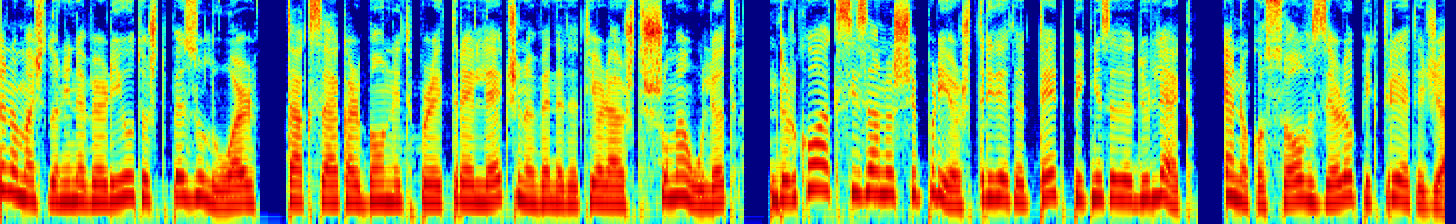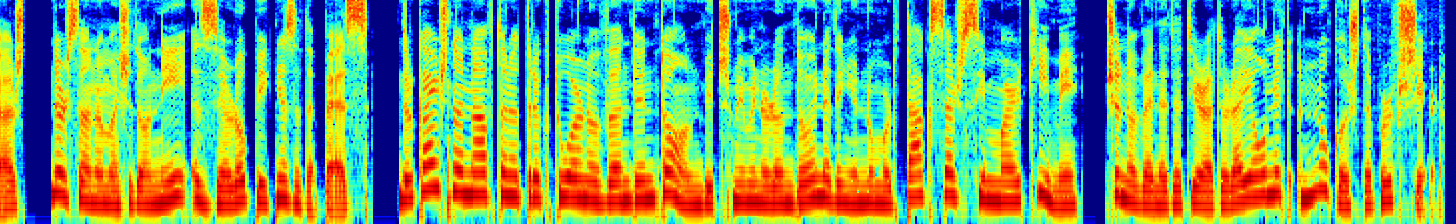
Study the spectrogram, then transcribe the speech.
që në Maqedoninë e Veriut është pezulluar, taksa e karbonit prej tre lekë që në vendet e tjera është shumë e ulët, ndërkohë akciza në Shqipëri është tridhjetë e tetë pikë njëzet e dy lekë e në Kosovë zero pikë tridhjetë e gjashtë, ndërsa në Maqedoni zero pikë njëzet e pesë. Ndërkaq në naftën e tregtuar në vendin tonë, mbi çmimin rëndojnë edhe një numër taksash si markimi, që në vendet e tjera të rajonit nuk është e përfshirë.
